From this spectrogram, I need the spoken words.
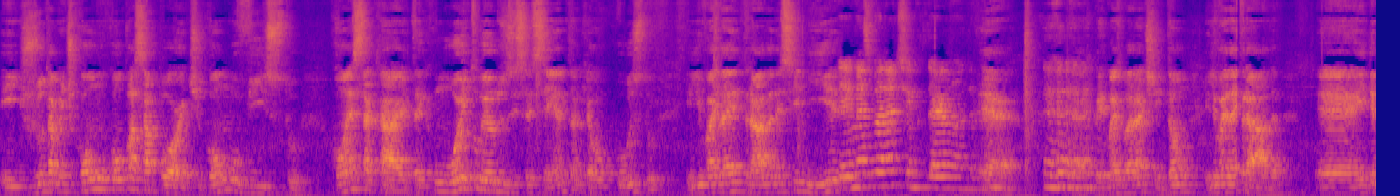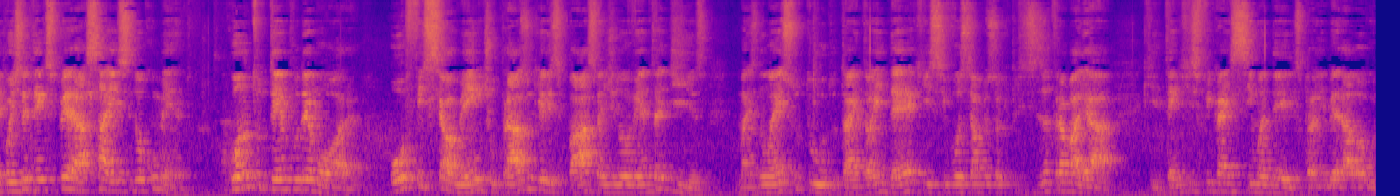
E juntamente com, com o passaporte, com o visto, com essa carta e com 8,60 euros, que é o custo, ele vai dar entrada nesse NIE. Bem mais baratinho que o da Irlanda. né? É, é bem mais baratinho. Então, ele vai dar entrada. É, e depois você tem que esperar sair esse documento. Quanto tempo demora? Oficialmente, o prazo que eles passam é de 90 dias. Mas não é isso tudo, tá? Então a ideia é que se você é uma pessoa que precisa trabalhar, que tem que ficar em cima deles para liberar logo o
